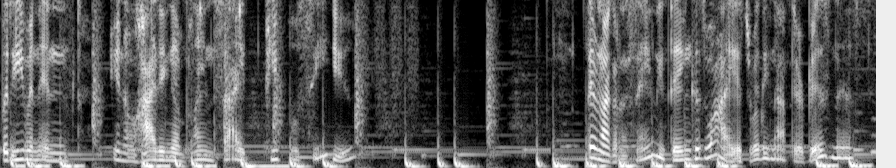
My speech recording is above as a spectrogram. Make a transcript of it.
But even in, you know, hiding in plain sight, people see you. They're not going to say anything because why? It's really not their business.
